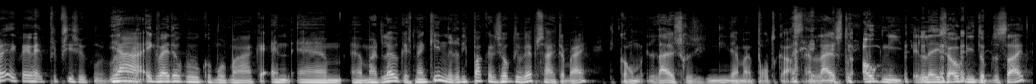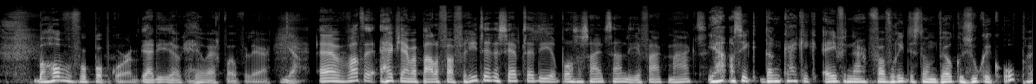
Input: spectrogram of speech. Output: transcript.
het Ik weet precies hoe ik het moet Ja, maken. ik weet ook hoe ik het moet maken. En, ehm, eh, maar het leuke is, mijn kinderen die pakken dus ook de website erbij. Die komen, luisteren dus niet naar mijn podcast. En luisteren ook niet, lezen ook niet op de site. Behalve voor popcorn. Ja, die is ook heel erg populair. Ja. Eh, wat, eh, heb jij een bepaalde favoriete recepten die op onze site staan, die je vaak maakt? Ja, als ik, dan kijk ik even naar favorieten. Dan welke zoek ik op? Hè?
